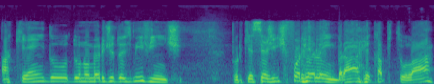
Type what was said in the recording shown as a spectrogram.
aquém do, do número de 2020. Porque se a gente for relembrar, recapitular,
